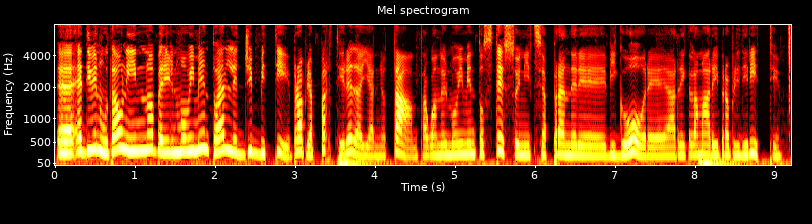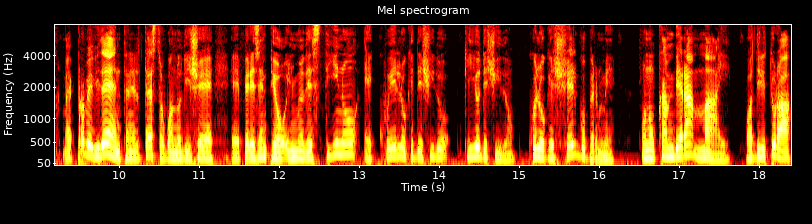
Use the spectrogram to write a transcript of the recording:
eh, è divenuta un inno per il movimento LGBT proprio a partire dagli anni Ottanta, quando il movimento stesso inizia a prendere vigore, a reclamare i propri diritti. Ma è proprio evidente nel testo quando dice, eh, per esempio, il mio destino è quello che decido, che io decido, quello che scelgo per me, o non cambierà mai, o addirittura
